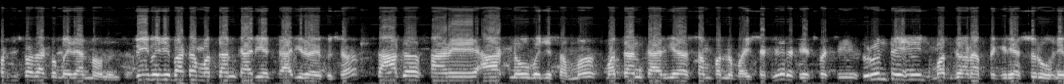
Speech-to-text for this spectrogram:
प्रतिस्पर्धाको मैदानमा हुनुहुन्छ। दुई बजेबाट मतदान कार्य जारी रहेको छ। साँझ साढे आठ नौ बजेसम्म मतदान कार्य सम्पन्न भइसक्ने र त्यसपछि तुरुन्तै मतगणना प्रक्रिया सुरु हुने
